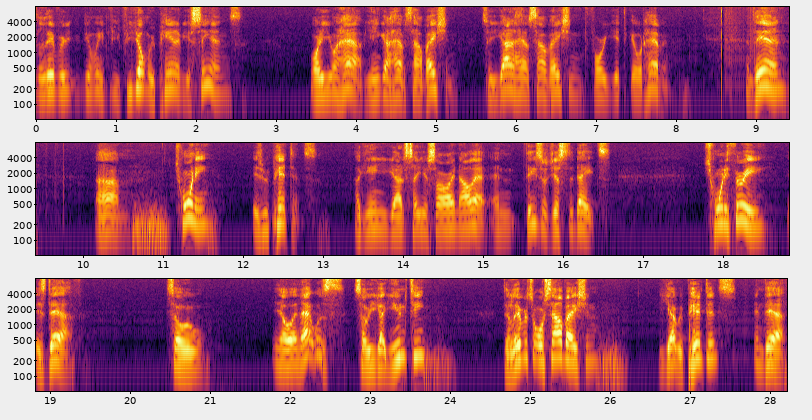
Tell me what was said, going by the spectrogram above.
deliver, if you don't repent of your sins, what are you going to have? You ain't going to have salvation. So you got to have salvation before you get to go to heaven. And then um, 20 is repentance. Again, you got to say you're sorry and all that. And these are just the dates. 23 is death. So, you know, and that was, so you got unity, deliverance or salvation, you got repentance and death,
